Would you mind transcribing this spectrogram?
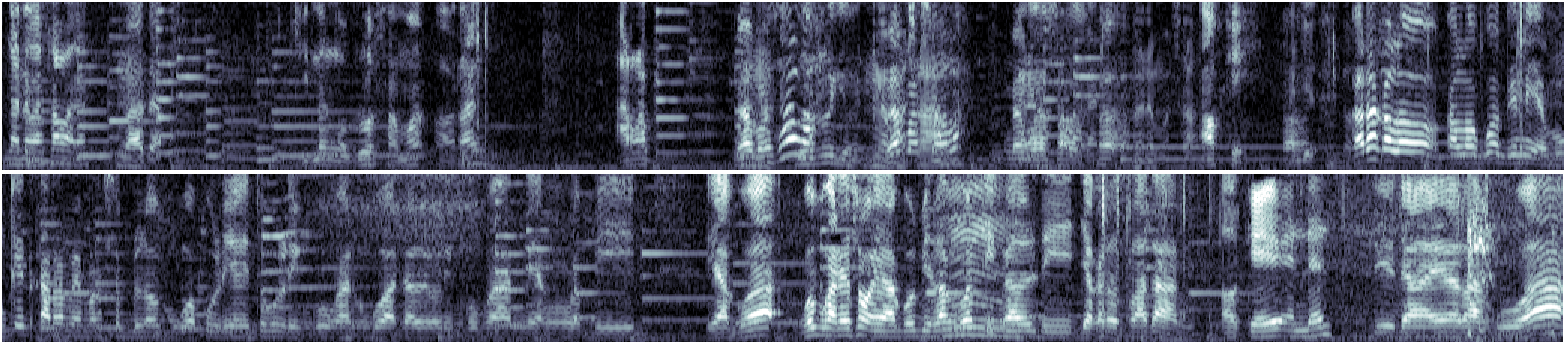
nggak ada masalah kan? nggak ada Cina ngobrol sama orang Arab. nggak masalah? Nggak masalah. masalah nggak ada masalah masalah, kan? Nggak ada masalah. Oke, lanjut. Karena kalau kalau gua gini ya, mungkin karena memang sebelum gua kuliah itu lingkungan gua adalah lingkungan yang lebih ya gua gua bukan esok ya, gua bilang gua Hmm. tinggal di Jakarta Selatan. Oke, and then Di daerah gua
